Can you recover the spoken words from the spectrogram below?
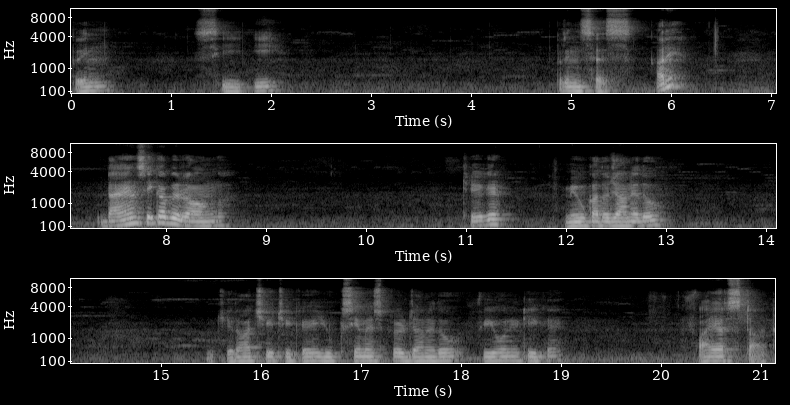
prin C E princess अरे डायन सी का भी रॉन्ग ठीक है म्यू का तो जाने दो। जिराची ठीक है युक्सी में स्प्रिट जाने दो। फियोनी ठीक है फायर स्टार्ट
